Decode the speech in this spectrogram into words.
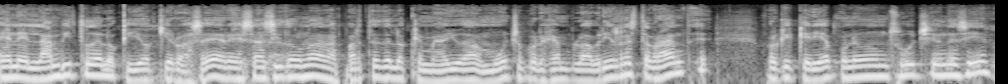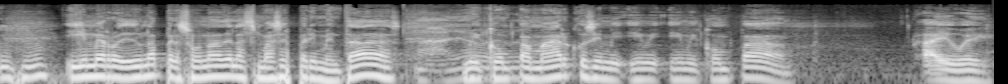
en el ámbito de lo que yo quiero hacer. Esa ha sido una de las partes de lo que me ha ayudado mucho. Por ejemplo, abrí el restaurante porque quería poner un sushi, en decir, y me rodeé de una persona de las más experimentadas. Ah, mi ¿verdad? compa Marcos y mi, y mi, y mi compa... Ay, güey.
